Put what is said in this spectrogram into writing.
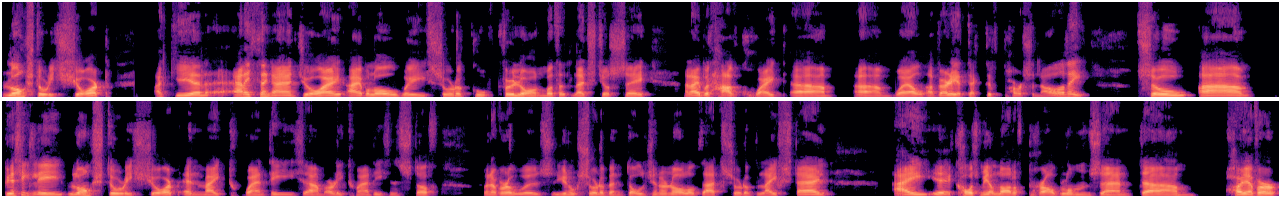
long story short, again, anything I enjoy, I will always sort of go full on with it. Let's just say, and I would have quite, um, um, well, a very addictive personality. So, um, basically, long story short, in my twenties, um, early twenties and stuff, whenever I was, you know, sort of indulging in all of that sort of lifestyle, I it caused me a lot of problems. And um, however,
